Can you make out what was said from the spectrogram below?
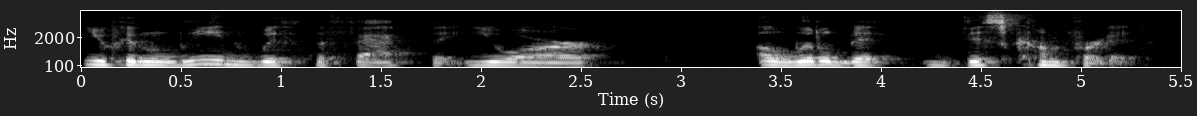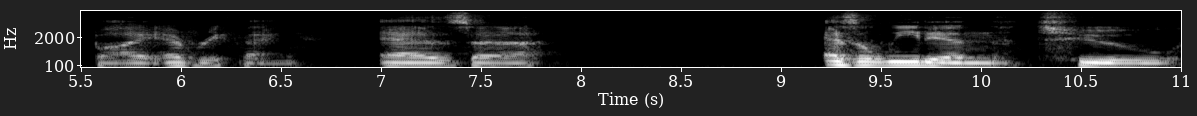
you can lead with the fact that you are a little bit discomforted by everything as a, as a lead in to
